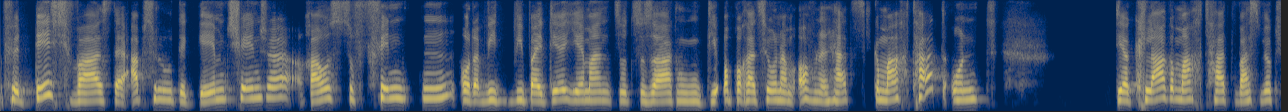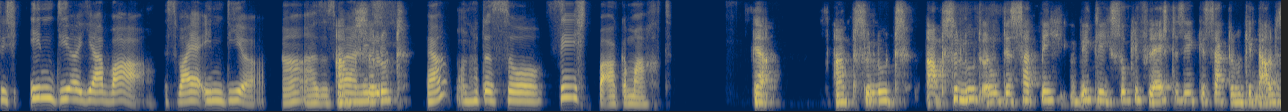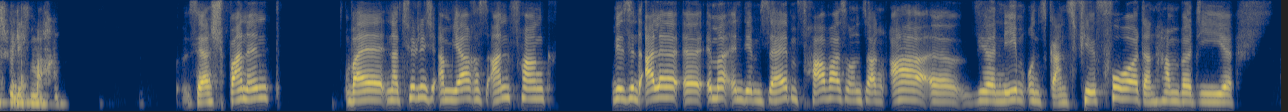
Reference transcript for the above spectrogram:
für dich war es der absolute Gamechanger, rauszufinden oder wie, wie bei dir jemand sozusagen die Operation am offenen Herz gemacht hat und dir klar gemacht hat, was wirklich in dir ja war. Es war ja in dir. Ja? Also es war absolut. Ja, nicht, ja, und hat es so sichtbar gemacht. Ja, absolut, absolut. Und das hat mich wirklich so geflasht, dass ich gesagt habe, genau das will ich machen. Sehr spannend, weil natürlich am Jahresanfang wir sind alle äh, immer in demselben Fahrwasser und sagen, ah, äh, wir nehmen uns ganz viel vor, dann haben wir die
